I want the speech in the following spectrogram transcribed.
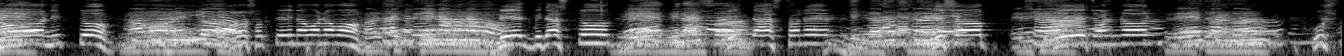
নম নিত্য। সরস্বতী নম নম। বেদ বিদাস্ত। বেদ বিদাস্ত। বিদ্যাস্থনে। এসব। চন্দন। পুষ্প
